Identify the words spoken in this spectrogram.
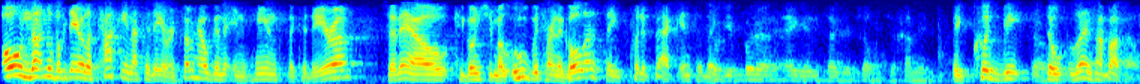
Oh, not natnu b'kadera l'taki nakadera. Somehow going to enhance the kadera. So now, kigon shemalu b'tarnagolas, they put it back into the... So the, if you put an egg inside your children, it's a chamin. it could be, so then it's not batel.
